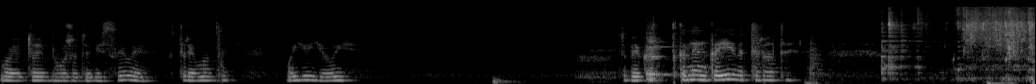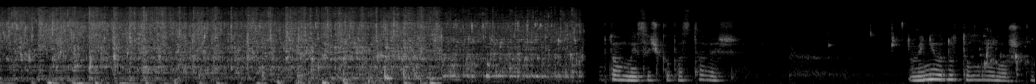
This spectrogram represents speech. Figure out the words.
Ой, дай Боже, тобі сили втримати. Ой-ой-ой. Тобі якась тканинка є витирати. Потім мисочку поставиш. Мені одну столову ложку.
